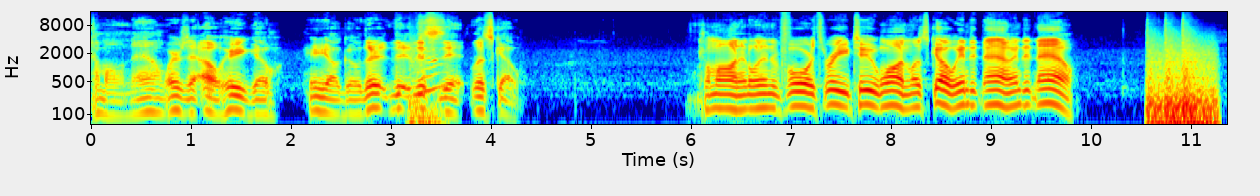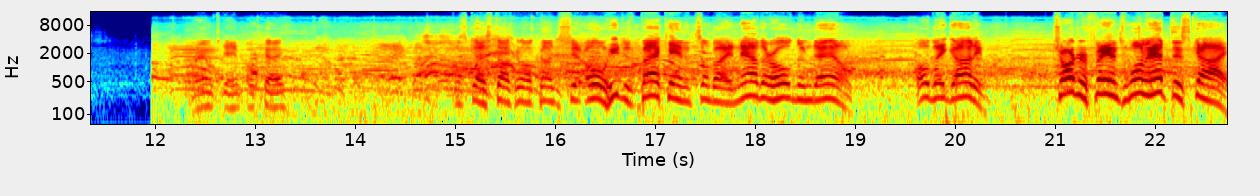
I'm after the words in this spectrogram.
Come on now. Where's that? Oh, here you go. Here y'all go. There, th- this is it. Let's go. Come on, it'll end in four, three, two, one. Let's go. End it now. End it now. Rams game. Okay. This guy's talking all kinds of shit. Oh, he just backhanded somebody. Now they're holding him down. Oh, they got him. Charger fans want at this guy.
